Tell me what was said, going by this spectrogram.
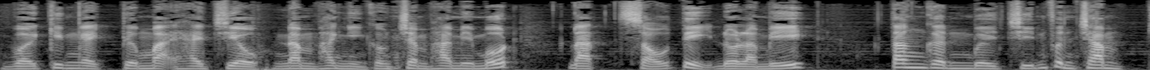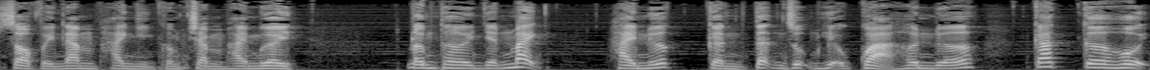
với kim ngạch thương mại hai chiều năm 2021 đạt 6 tỷ đô la Mỹ, tăng gần 19% so với năm 2020. Đồng thời nhấn mạnh hai nước cần tận dụng hiệu quả hơn nữa các cơ hội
